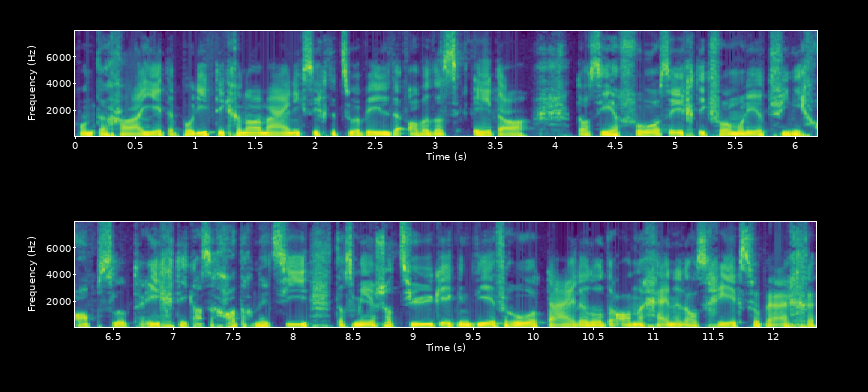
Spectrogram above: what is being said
Und da kann jeder Politiker noch eine Meinung sich dazu bilden. Aber das EDA, das sehr vorsichtig formuliert, finde ich absolut richtig. Also kann doch nicht sein, dass wir schon Züge irgendwie verurteilen oder anerkennen als Kriegsverbrechen machen,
